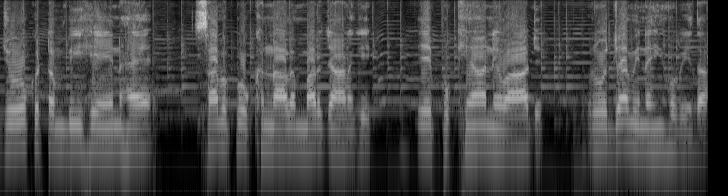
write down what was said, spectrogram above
ਜੋ ਕਟੰਬੀ ਹੇਨ ਹੈ, ਸਭ ਭੁੱਖ ਨਾਲ ਮਰ ਜਾਣਗੇ। ਤੇ ਭੁੱਖਿਆਂ ਨਿਵਾਜ ਰੋਜਾ ਵੀ ਨਹੀਂ ਹੋਵੇਗਾ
